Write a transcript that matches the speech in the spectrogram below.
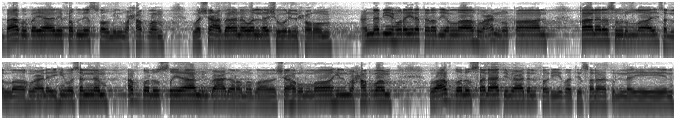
باب بيان فضل الصوم المحرم وشعبان والأشهر الحرم. عن أبي هريرة رضي الله عنه قال قال رسول الله صلى الله عليه وسلم أفضل الصيام بعد رمضان شهر الله المحرم وأفضل الصلاة بعد الفريضة صلاة الليل.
